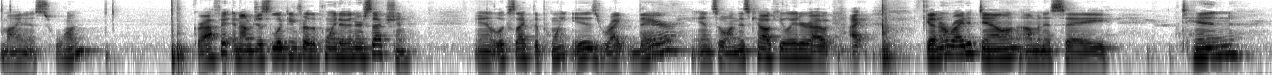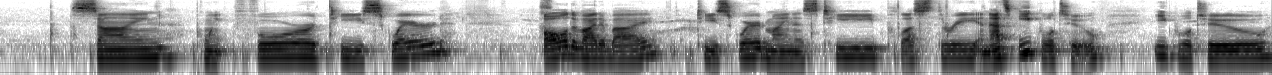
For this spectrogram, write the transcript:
minus 1. Graph it, and I'm just looking for the point of intersection. And it looks like the point is right there. And so on this calculator, I, I gonna write it down. I'm gonna say 10 sine 0.4 t squared, all divided by t squared minus t plus 3, and that's equal to, equal to,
